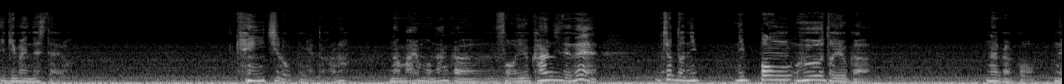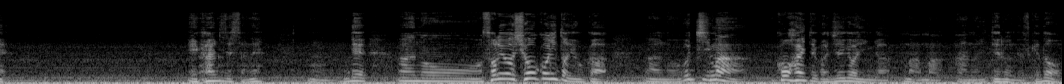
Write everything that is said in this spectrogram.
イケメンでしたよ。健一郎君やったかな。名前もなんかそういう感じでねちょっと日本風というかなんかこうねええ感じでしたね、であのー、それを証拠にというかあのうちまあ後輩というか従業員がまあまああのいてるんですけど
